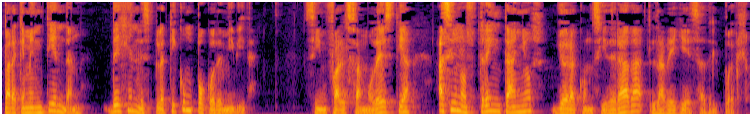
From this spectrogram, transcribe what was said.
Para que me entiendan, déjenles platico un poco de mi vida. Sin falsa modestia, hace unos treinta años yo era considerada la belleza del pueblo.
